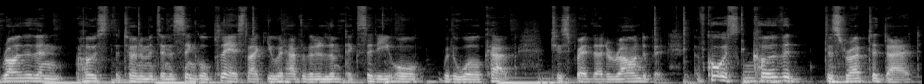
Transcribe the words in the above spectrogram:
rather than host the tournament in a single place like you would have with an Olympic City or with a World Cup, to spread that around a bit. Of course, COVID disrupted that.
